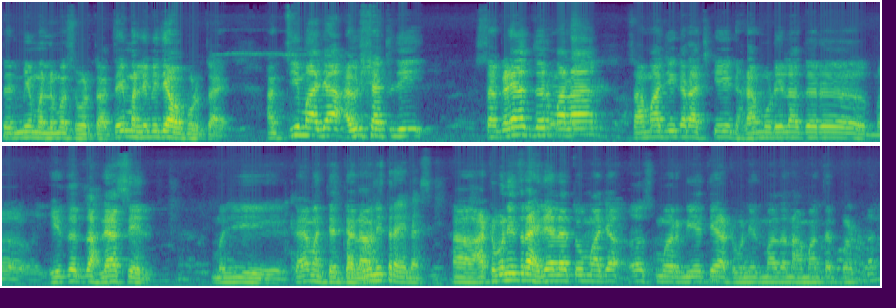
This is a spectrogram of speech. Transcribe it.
तर मी म्हणलं मग सोडता ते म्हणले मी देवापूरचा आहे. आणि ती माझ्या आयुष्यातली सगळ्यात जर मला सामाजिक राजकीय घडामोडीला जर हे जर झालं असेल म्हणजे काय म्हणतात त्याला? आठवणीत राहिला असेल. हा आठवणीत राहिलेला तो माझ्या अस्मरणीय ते आठवणीत माझं नामांतर पडलं.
